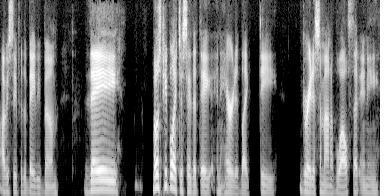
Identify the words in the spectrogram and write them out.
Obviously for the baby boom, they most people like to say that they inherited like the greatest amount of wealth that any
